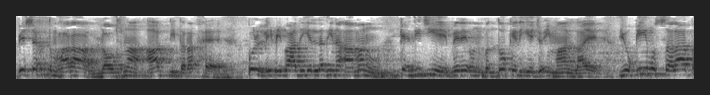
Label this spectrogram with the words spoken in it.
بے شک تمہارا لوٹنا آگ کی طرف ہے۔ کل لعبادی الذین آمنوا، کہہ دیجیے میرے ان بندوں کے لیے جو ایمان لائے۔ یقیم الصلاۃ،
